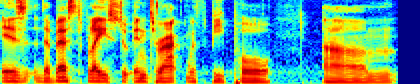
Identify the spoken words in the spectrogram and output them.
is the best place to interact with people um,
